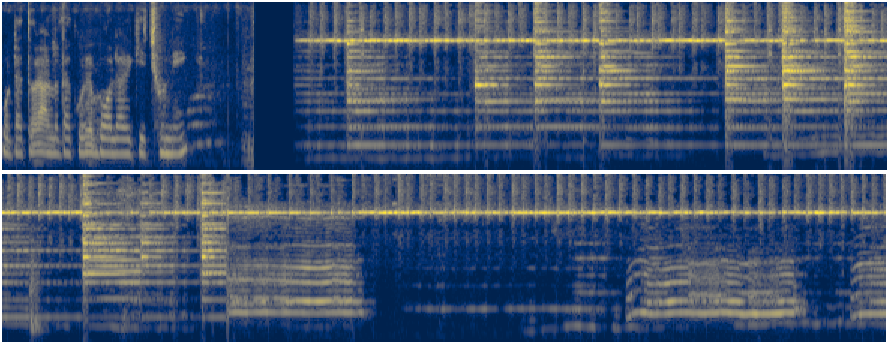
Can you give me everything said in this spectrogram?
ওটা তো আর আলাদা করে বলার কিছু নেই। Oh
